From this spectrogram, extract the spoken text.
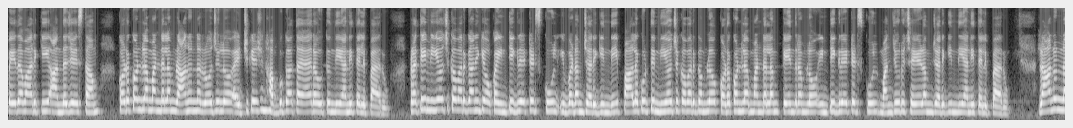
పేదవారికి అందజేస్తాం. కొడకొండ్ల మండలం రానున్న రోజుల్లో ఎడ్యుకేషన్ హబ్గా తయారవుతుంది అని తెలిపారు. ప్రతి నియోజకవర్గానికి ఒక ఇంటిగ్రేటెడ్ స్కూల్ ఇవ్వడం జరిగింది. పాలకుర్తి నియోజకవర్గంలో కొడకొండ్ల మండలం కేంద్రంలో ఇంటిగ్రేటెడ్ ప్రైవేటెడ్ స్కూల్ మంజూరు చేయడం జరిగింది అని తెలిపారు. రానున్న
